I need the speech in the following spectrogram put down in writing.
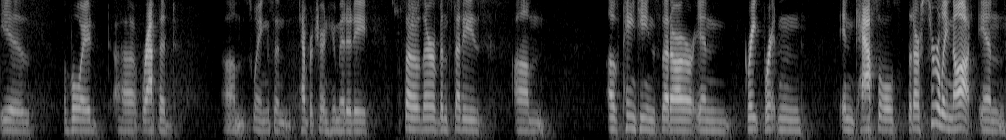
is avoid uh, rapid um, swings in temperature and humidity. So there have been studies um, of paintings that are in Great Britain, in castles, that are surely not in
